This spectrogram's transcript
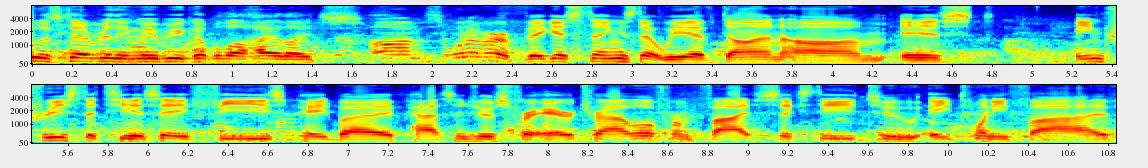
list everything. Maybe a couple of highlights. Um, so one of our biggest things that we have done um, is increase the TSA fees paid by passengers for air travel from 560 to 825,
